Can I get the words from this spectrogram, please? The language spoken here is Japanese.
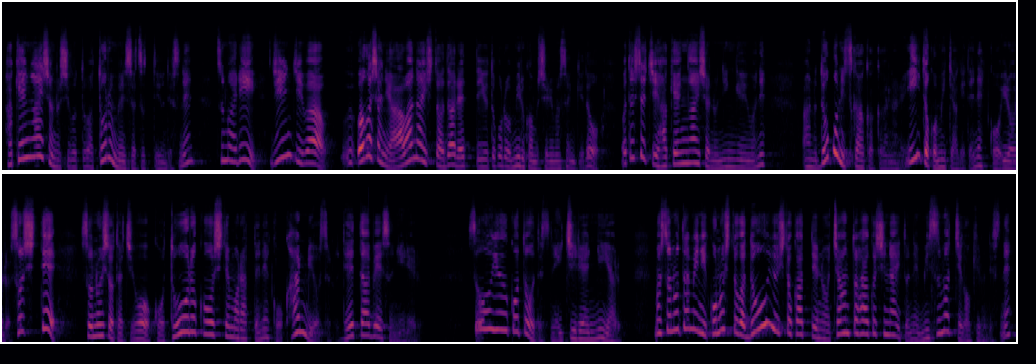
派遣会社の仕事は取る面接っていうんですね。つまり人事は我が社に合わない人は誰っていうところを見るかもしれませんけど私たち派遣会社の人間はねあのどこに使うかからない。いいとこ見てあげてねいろいろ。そしてその人たちをこう登録をしてもらってねこう管理をする。データベースに入れる。そういうことをですね一連にやる、まあ、そのためにこの人がどういう人かっていうのをちゃんと把握しないとねミスマッチが起きるんですね。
